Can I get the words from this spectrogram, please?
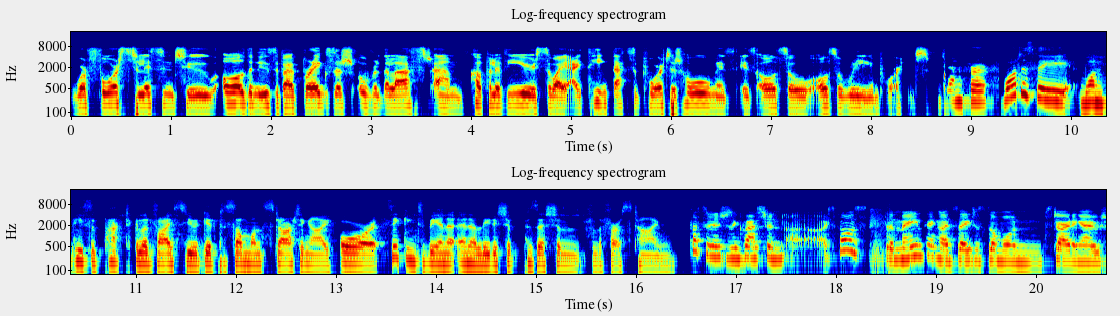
were forced to listen to all the news about Brexit over the last um, couple of years. So I, I think that support at home is is also also really important. Jennifer, what is the one piece of practical advice you would give to someone starting out or seeking to be in a, in a leadership position for the first time? That's an interesting question. I suppose the main thing I'd say to someone starting out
